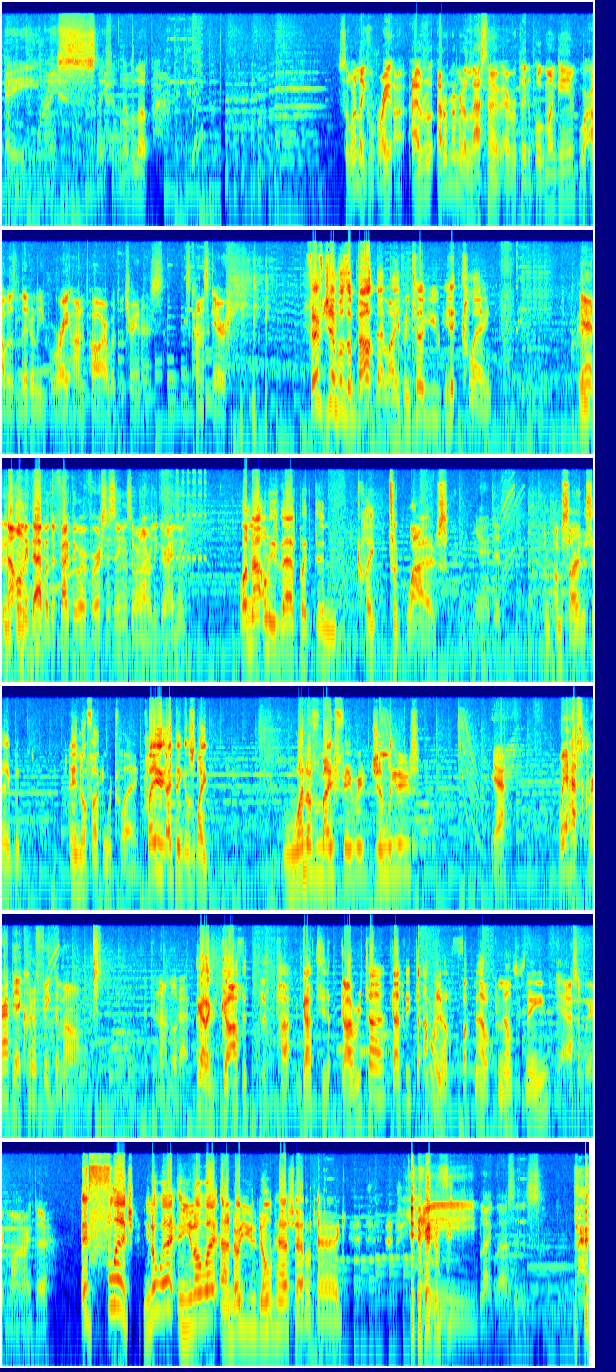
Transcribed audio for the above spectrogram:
Hey, nice. Nathan, level up. So we're like right on. I, don't- I don't remember the last time I've ever played a Pokemon game where I was literally right on par with the trainers. It's kind of scary. Fifth gym was about that life until you hit Clay. yeah, And- and- not only that, but the fact that we're versusing, so we're not really grinding. Well, not only that, but then Clay took lives. Yeah, it did. I'm, I'm sorry to say, but ain't no fucking with Clay. Clay, I think, is like one of my favorite gym leaders. Yeah. Wait, I had Scrappy. I could have faked them out. I did not know that. I got a Goth, Goth, Garita, Gothita. I don't even know the fuck know how to pronounce his name. Yeah, that's a weird mon right there. It flinched. You know what? And you know what? I know you don't have Shadow Tag. Hey, black glasses.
